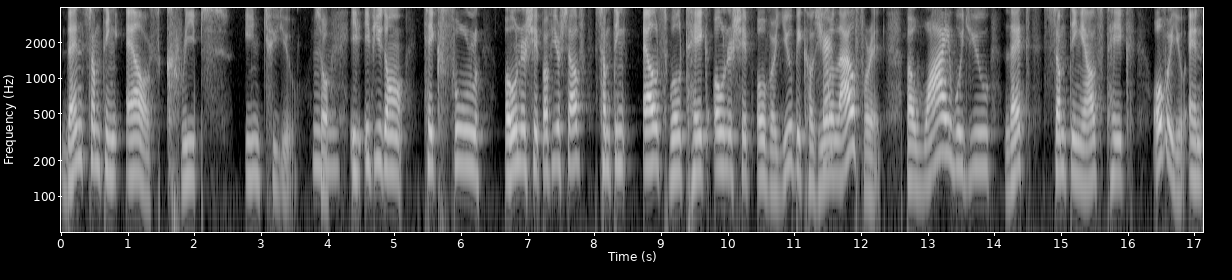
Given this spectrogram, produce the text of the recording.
then something else creeps into you so mm-hmm. if, if you don't take full ownership of yourself something else will take ownership over you because Sure. you allow for it but why would you let something else take over you and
